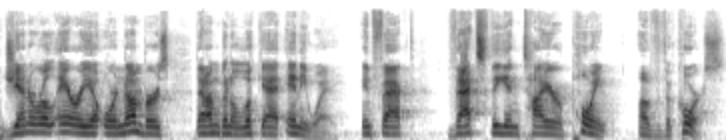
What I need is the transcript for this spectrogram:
general area or numbers that I'm going to look at anyway. In fact, that's the entire point of the course.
